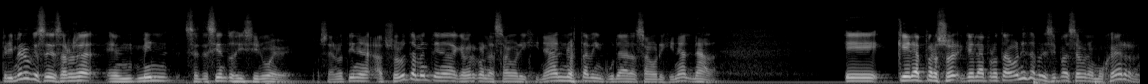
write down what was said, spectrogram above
primero que se desarrolla en 1719, o sea, no tiene absolutamente nada que ver con la saga original, no está vinculada a la saga original, nada. Eh, que, la que la protagonista principal sea una mujer,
